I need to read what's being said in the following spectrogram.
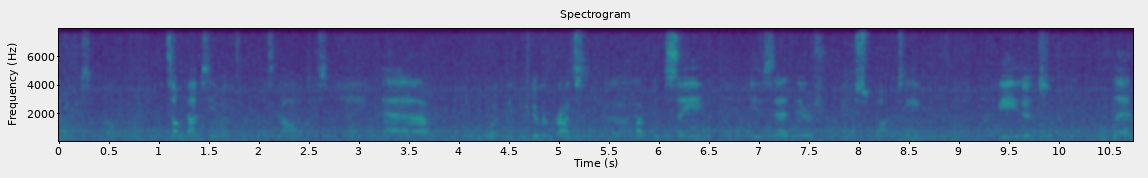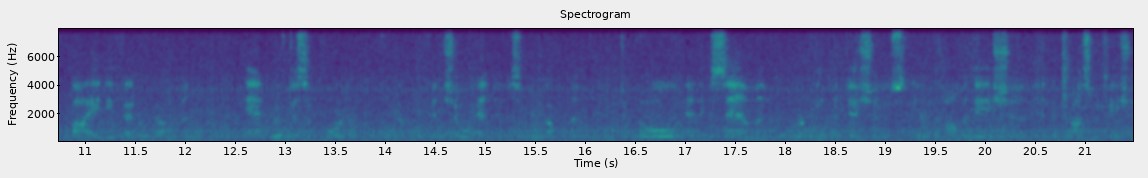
levels of government, sometimes even two municipalities. Uh, what the New Democrats uh, have been saying is that there should be a SWAT team created, led by the federal government, and with the support of both the provincial and municipal government, to go and examine the working conditions, the accommodation, and the transportation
